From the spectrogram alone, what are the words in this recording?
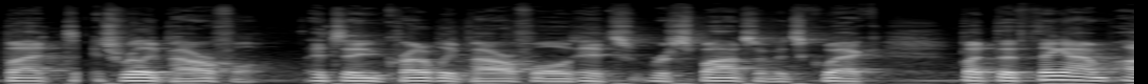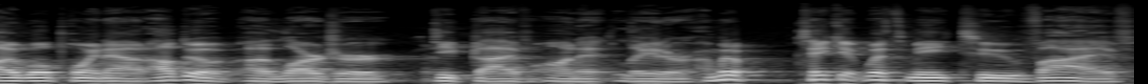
but it's really powerful. It's incredibly powerful. It's responsive, it's quick. But the thing I, I will point out, I'll do a, a larger deep dive on it later. I'm going to take it with me to Vive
